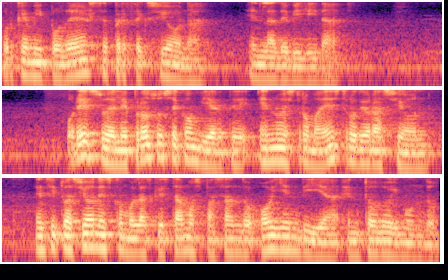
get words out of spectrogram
porque mi poder se perfecciona en la debilidad. Por eso el leproso se convierte en nuestro maestro de oración en situaciones como las que estamos pasando hoy en día en todo el mundo.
